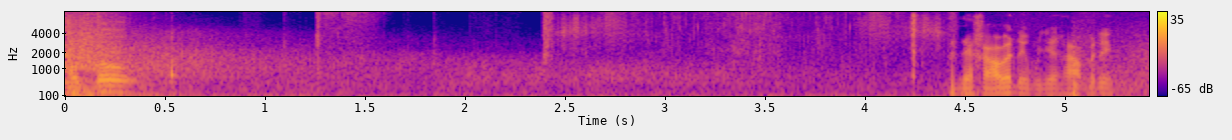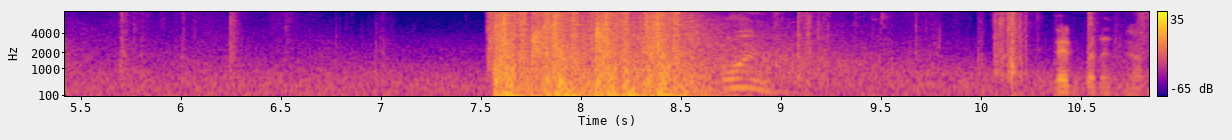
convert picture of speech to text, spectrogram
มอเตอร์มันจะค้าไปหนึ่งมันจะค้าไปหนึ่งอุ้ย เต้นไปหนึ่งครับ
